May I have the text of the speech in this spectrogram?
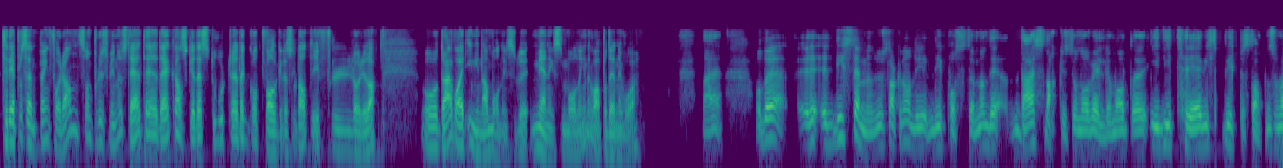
Tre prosentpoeng foran, som pluss-minus. Det, det, det, er ganske, det er stort, det er godt valgresultat i Florida. Og der var ingen av meningsmålingene var på det nivået. Nei, og det, De stemmene du snakker om, de, de poststemmene, der snakkes det jo nå veldig om at uh, i de tre vippestatene som,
